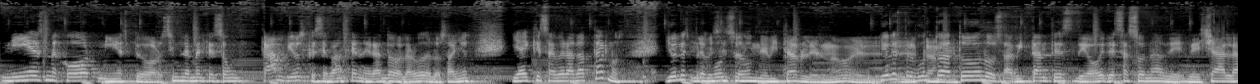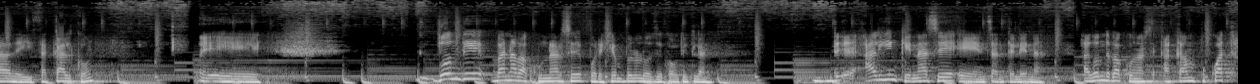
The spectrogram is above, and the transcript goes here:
Ni es mejor ni es peor. Simplemente son cambios que se van generando a lo largo de los años y hay que saber adaptarnos. Yo les pregunto... son inevitables, ¿no? yo les pregunto a todos los habitantes de hoy de esa zona de, de Xala, de Iztacalco, eh, ¿Dónde van a vacunarse, por ejemplo, los de Cuautitlán? alguien que nace en Santa Elena, ¿a dónde va a vacunarse? A Campo 4.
